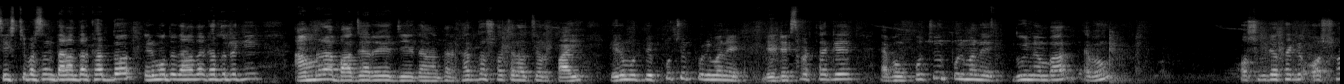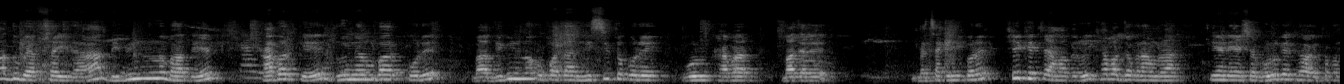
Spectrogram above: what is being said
সিক্সটি পার্সেন্ট দানাদার খাদ্য, এর মধ্যে দানাদার খাদ্যটা কি? আমরা বাজারে যে দানাদার খাদ্য সচরাচর পাই, এর মধ্যে প্রচুর পরিমাণে রেড এক্সপার্ট থাকে এবং প্রচুর পরিমাণে দুই নাম্বার এবং অসুবিধা থাকে, অসাধু ব্যবসায়ীরা বিভিন্নভাবে খাবারকে দুই নাম্বার করে বা বিভিন্ন উপাদান মিশ্রিত করে গরুর খাবার বাজারে বেচাকিনি করে। সেই ক্ষেত্রে আমাদের ওই খাবার যখন আমরা কিনে নিয়ে এসে গরুকে খাওয়াই, তখন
